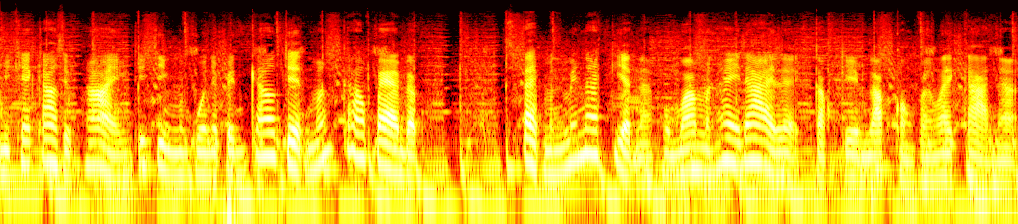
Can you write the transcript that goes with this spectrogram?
มีแค่ 95เองที่จริงมันควรจะเป็น 97 มั้ง 98 แบบสเตตมันไม่น่าเกลียดนะ ผมว่ามันให้ได้เลยกับเกมรับของแฟนรายการนะ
